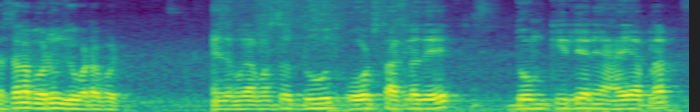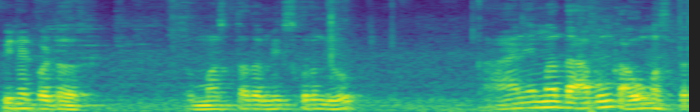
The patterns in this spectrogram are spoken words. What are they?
तर चला बनवून घेऊ पटापट. बघा मस्त दूध ओट्स टाकलं ते. दोन किले आणि आहे आपला पीनट बटर मस्त आता मिक्स करून घेऊ. आणि मग दाबून खाऊ मस्त.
